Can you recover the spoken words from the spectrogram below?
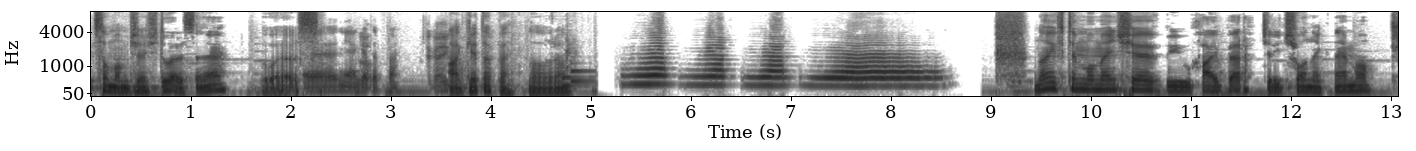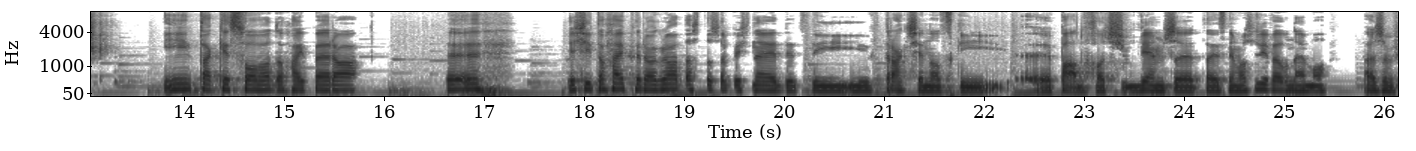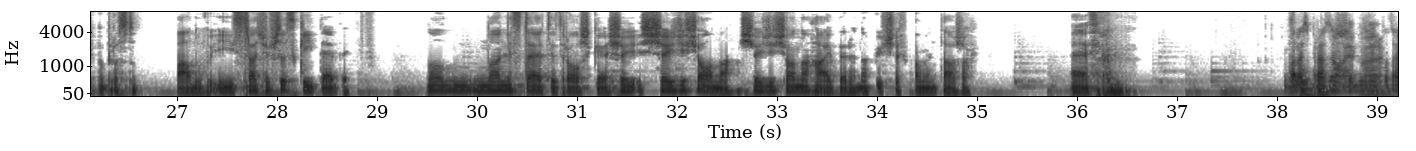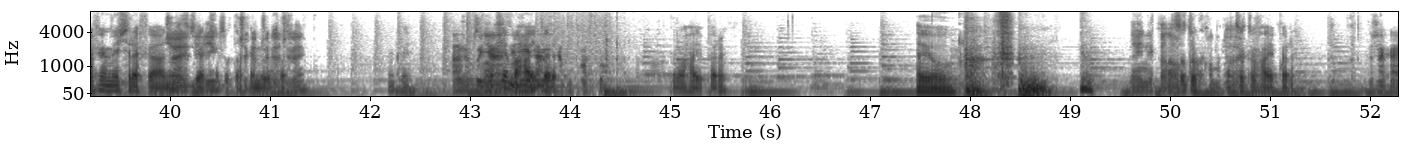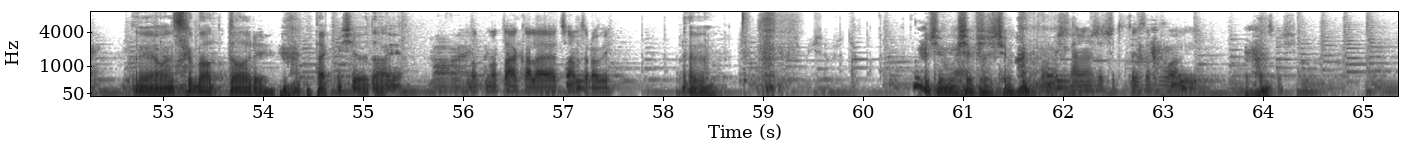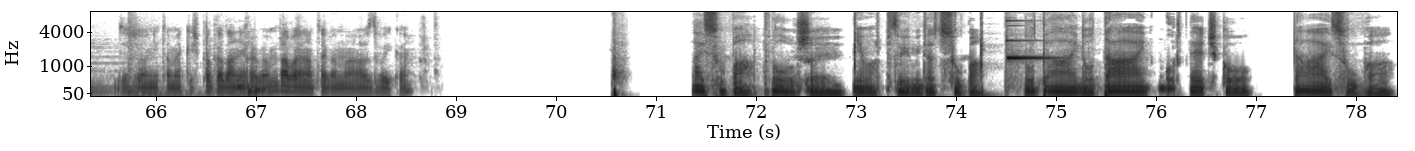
co mam wziąć? Duelsy, nie? Duels. e, Nie, GTP. Czekaj. A, GTP, dobra. No i w tym momencie wbił Hyper, czyli członek Nemo. I takie słowa do Hypera. y, jeśli to Hyper oglądasz, to żebyś na edycji w trakcie nocki y, padł. Choć wiem, że to jest niemożliwe u Nemo, ale żebyś po prostu padł i stracił wszystkie itemy. No, no niestety troszkę. Sze- 60. 60 Hyper, napiszcie w komentarzach. F. Wolę sprawdzać, No, czy ludzie potrafią mieć refy, a nie jak się czekaj, potrafią czekaj, czekaj, ruszać. czekaj. Okej. A że powiedziałem, Siema, że Hyper. po prostu. Gra Hyper. Hejo. Na inny A kanał. co to, a co to Hyper? Czekaj. Nie, on jest chyba Dory. Tak mi się wydaje. Dobra, No, no tak, ale co on tu robi? Nie wiem. Nudzi mu się w życiu. Bo myślałem, że cię tutaj zawołali. Coś. Widzę, że oni tam jakieś pogadanie robią. Dawaj na tego, na S2. Daj supa, proszę. Nie masz psy mi dać supa. No daj, no daj, mordeczko. Daj supa.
